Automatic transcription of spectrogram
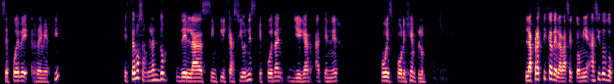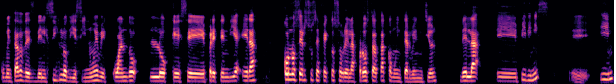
se puede revertir. Estamos hablando de las implicaciones que puedan llegar a tener, pues, por ejemplo, la práctica de la vasectomía ha sido documentada desde el siglo XIX, cuando lo que se pretendía era conocer sus efectos sobre la próstata como intervención de la epidimis eh, y,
